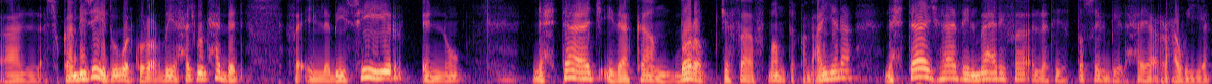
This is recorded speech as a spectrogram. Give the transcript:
السكان بيزيدوا والكرة الأرضية حجمها محدد. فإلا بيصير أنه نحتاج إذا كان ضرب جفاف منطقة معينة نحتاج هذه المعرفة التي تتصل بالحياة الرعوية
